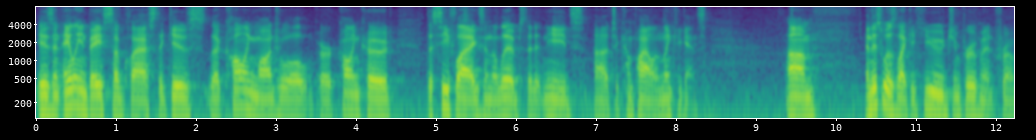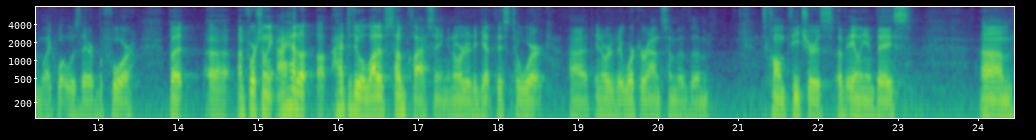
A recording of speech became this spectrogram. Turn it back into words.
is an alien base subclass that gives the calling module or calling code the C flags and the libs that it needs uh, to compile and link against. Um, and this was like a huge improvement from like what was there before. But uh, unfortunately, I had, a, I had to do a lot of subclassing in order to get this to work, uh, in order to work around some of the, let's call them features of Alien Base. Um,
